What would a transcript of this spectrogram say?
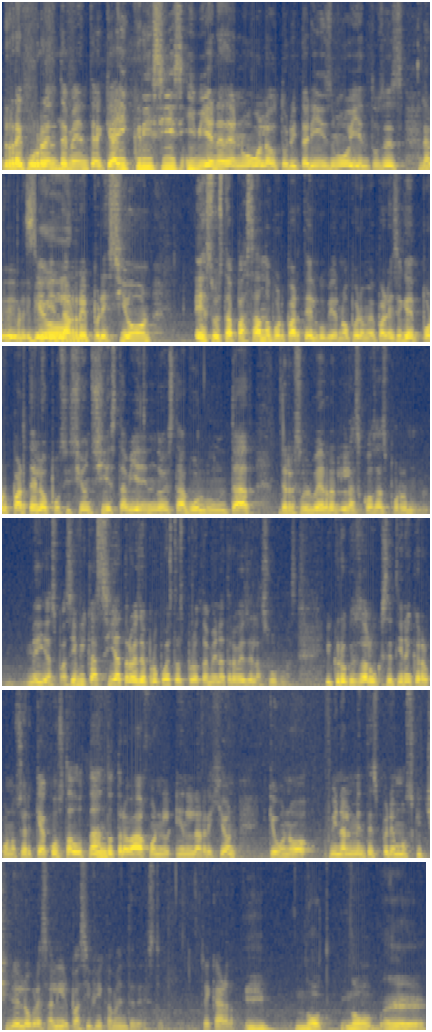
recurrentemente a que hay crisis y viene de nuevo el autoritarismo y entonces la eh, represión eso está pasando por parte del gobierno, pero me parece que por parte de la oposición sí está viendo esta voluntad de resolver las cosas por medidas pacíficas, sí a través de propuestas, pero también a través de las urnas. Y creo que eso es algo que se tiene que reconocer, que ha costado tanto trabajo en, la región, que bueno, finalmente esperemos que Chile logre salir pacíficamente de esto. Ricardo. Y no, no eh,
